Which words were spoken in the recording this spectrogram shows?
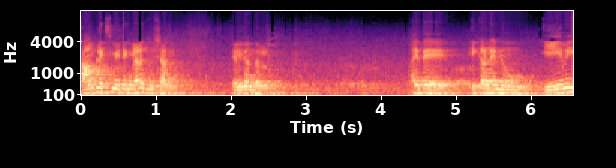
కాంప్లెక్స్ మీటింగ్లలో చూశాను ఎల్గందర్లో అయితే ఇక్కడ నేను ఏమీ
